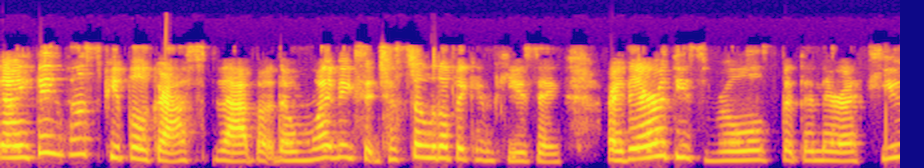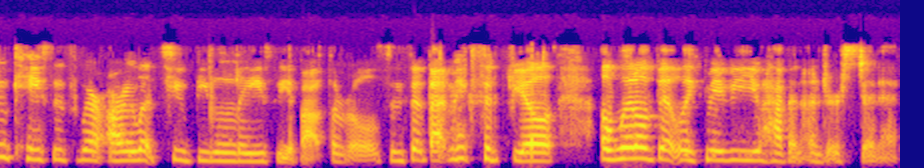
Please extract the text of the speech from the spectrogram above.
Now, I think most people grasp that, but then what makes it just a little bit confusing are there are these rules, but then there are a few cases where R lets you be lazy about the rules. And so that makes it feel a little bit like maybe you haven't understood it.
